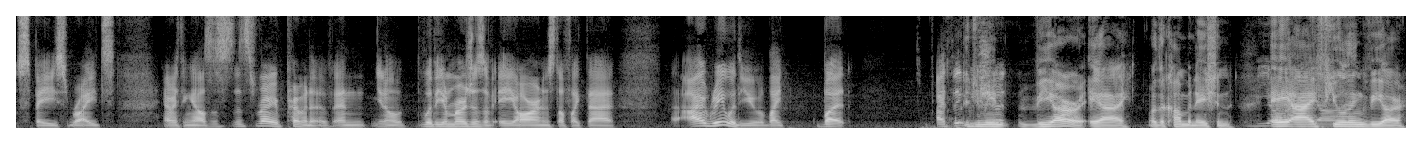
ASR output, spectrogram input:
space, rights, everything else. It's, it's very primitive. And, you know, with the emergence of AR and stuff like that, I agree with you. Like, but I think. Did you mean VR or AI or the combination? VR, AI, AI fueling VR.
